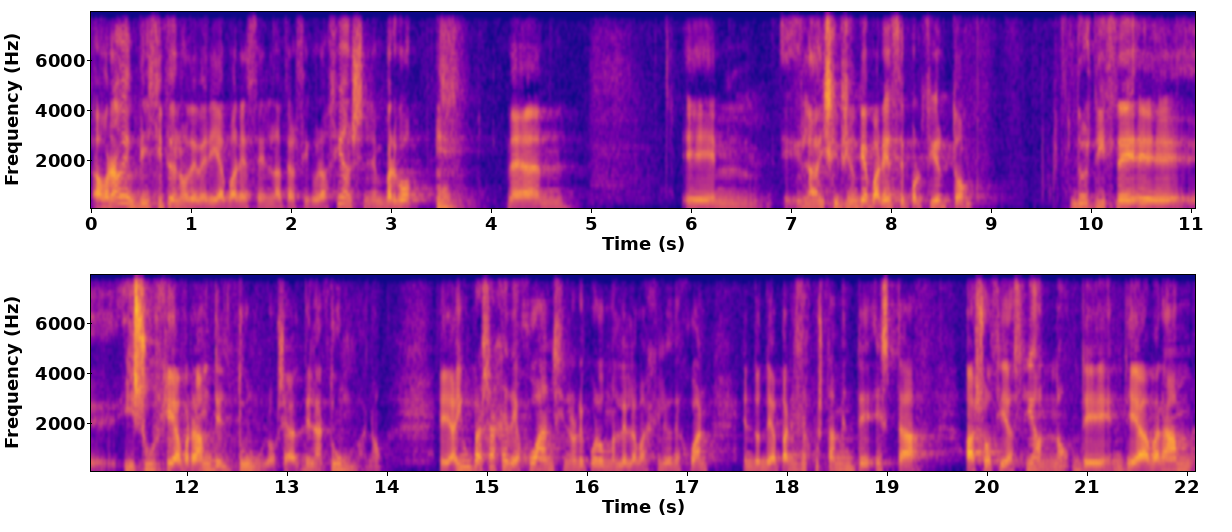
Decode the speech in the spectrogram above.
Abraham en principio no debería aparecer en la transfiguración. Sin embargo, em, Em, la inscripción que aparece, por cierto, nos dice, eh, y surge Abraham del túmulo, o sea, de la tumba. ¿no? Eh, hay un pasaje de Juan, si no recuerdo mal, del Evangelio de Juan, en donde aparece justamente esta asociación ¿no? de Abraham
